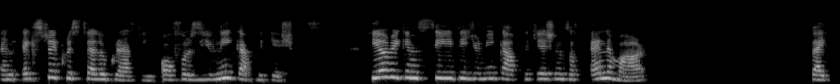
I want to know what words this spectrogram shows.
and X-ray crystallography offers unique applications. Here we can see the unique applications of NMR like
